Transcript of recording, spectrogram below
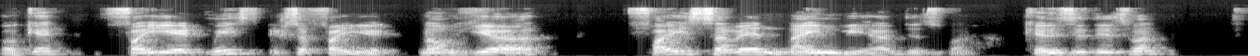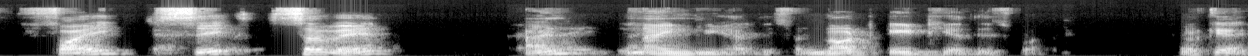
Okay. 5, 8 means it's a 5, 8. Now here, 5, 7, 9, we have this one. Can you see this one? 5, 6, 7, and 9 we have this one. Not 8 here, this one. Okay.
